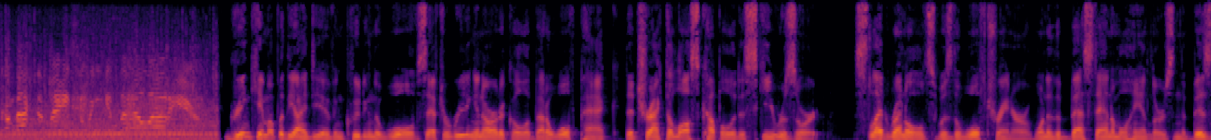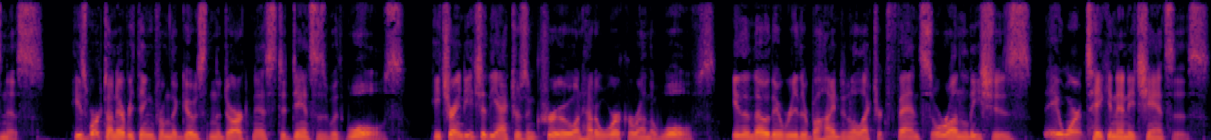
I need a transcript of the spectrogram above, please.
Come back to base so we can get the hell out of here. Green came up with the idea of including the wolves after reading an article about a wolf pack that tracked a lost couple at a ski resort. Sled Reynolds was the wolf trainer, one of the best animal handlers in the business. He's worked on everything from The Ghost in the Darkness to Dances with Wolves. He trained each of the actors and crew on how to work around the wolves. Even though they were either behind an electric fence or on leashes, they weren't taking any chances.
